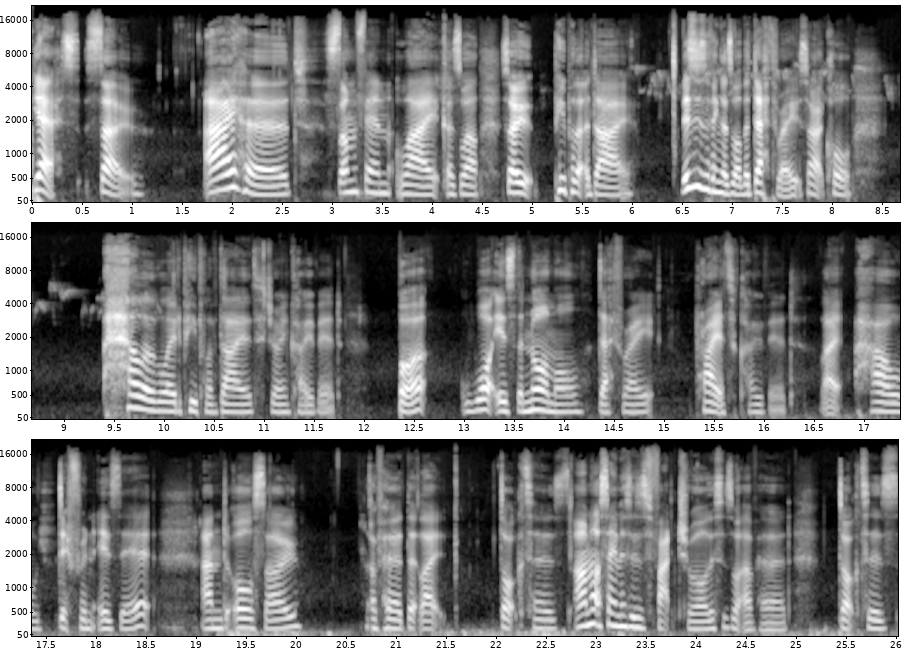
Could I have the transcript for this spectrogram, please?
yes. So, I heard something like as well. So, people that die. This is the thing as well. The death rates. All right, cool. A hell of a load of people have died during COVID, but what is the normal death rate prior to COVID? Like, how different is it? And also, I've heard that like doctors. I'm not saying this is factual. This is what I've heard. Doctors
